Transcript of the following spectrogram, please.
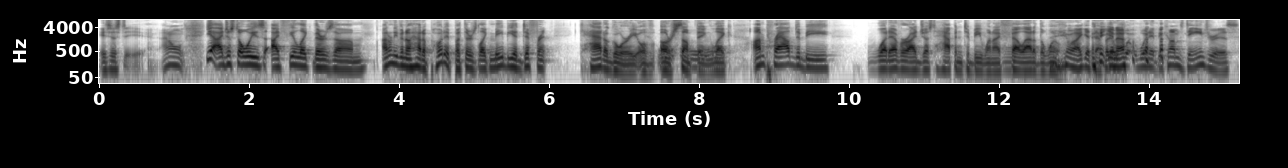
It's just I don't. Yeah, I just always I feel like there's um I don't even know how to put it, but there's like maybe a different category of or something. Like I'm proud to be whatever I just happened to be when I fell out of the womb. Well, I get that. But You know? when it becomes dangerous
